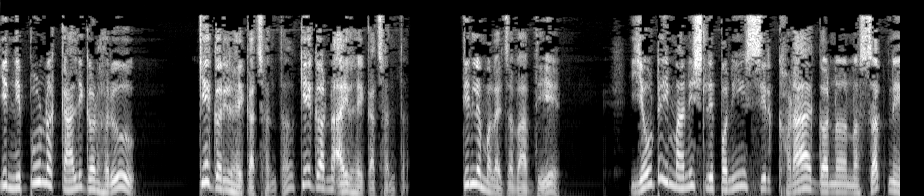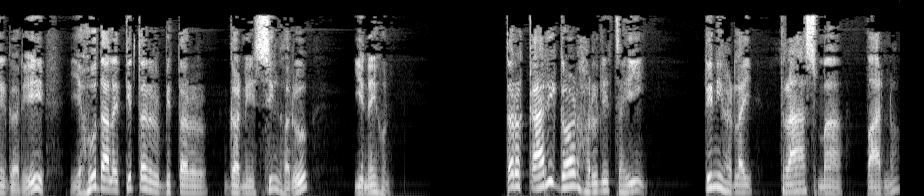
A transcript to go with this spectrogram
यी निपुण कालीगणहरू के गरिरहेका छन् त? के गर्न आइरहेका छन् त? तिनले मलाई जवाब दिए एउटै मानिसले पनि शिर खडा गर्न नसक्ने गरी यहुदालाई तितर बितर गर्ने सिंहहरू यी नै हुन्। तर कारीगरहरूले चाहिँ तिनीहरूलाई त्रासमा पार्न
